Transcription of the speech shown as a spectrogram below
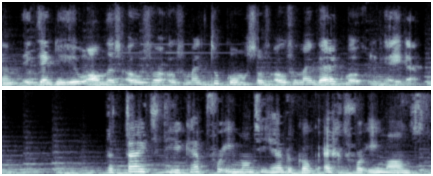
um, ik denk nu heel anders over, over mijn toekomst of over mijn werkmogelijkheden de tijd die ik heb voor iemand, die heb ik ook echt voor iemand.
